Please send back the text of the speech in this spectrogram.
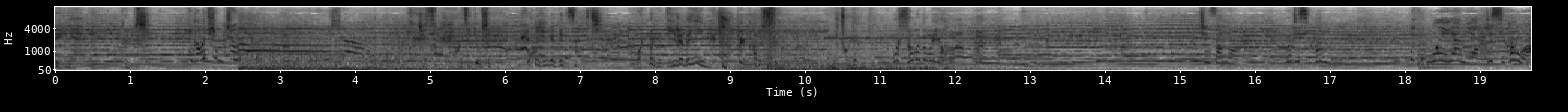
云烟，对不起，你给我挺住！不是，这次我不会再丢下你，我会永远跟你在一起。我为了敌人的义女，背叛了师傅。楚月，我什么都没有。陈三爷，我只喜欢你，我也要你只喜欢我。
